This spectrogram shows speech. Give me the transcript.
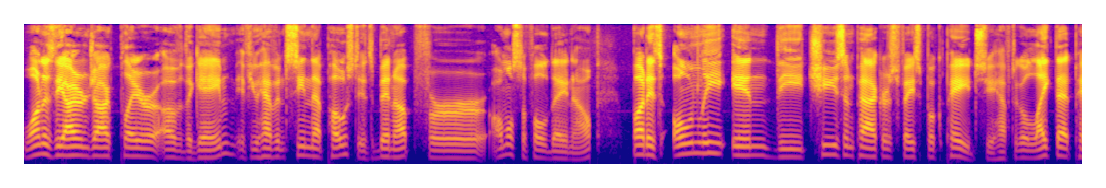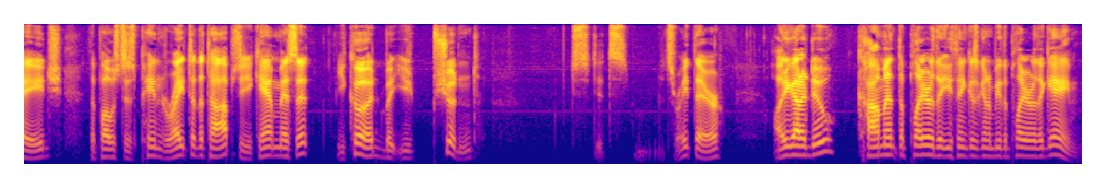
One is the Iron Jock player of the game. If you haven't seen that post, it's been up for almost a full day now. But it's only in the Cheese and Packers Facebook page. So you have to go like that page. The post is pinned right to the top, so you can't miss it. You could, but you shouldn't. It's, it's, it's right there. All you got to do, comment the player that you think is going to be the player of the game.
